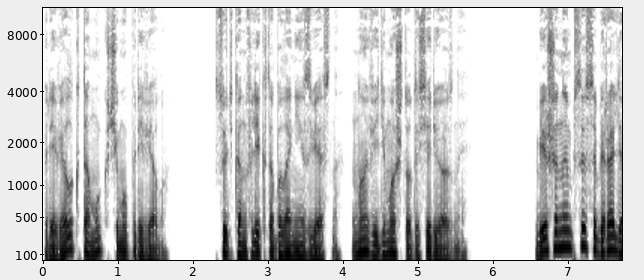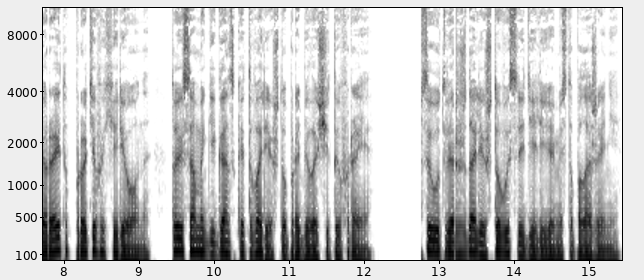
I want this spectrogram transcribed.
привел к тому, к чему привел. Суть конфликта была неизвестна, но, видимо, что-то серьезное. Бешеные псы собирали рейд против Эхириона, той самой гигантской твари, что пробила щиты Фрея. Псы утверждали, что выследили ее местоположение.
